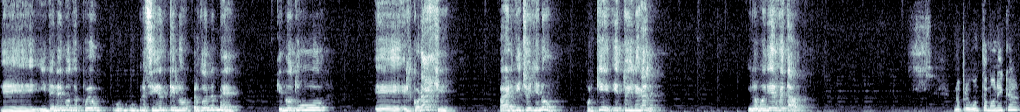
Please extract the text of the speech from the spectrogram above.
y tenemos después un, presidente, lo, perdónenme, que no tuvo eh, el coraje para haber dicho, oye, no, ¿por qué? Esto es ilegal. Y lo podría haber vetado. Nos pregunta Mónica,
